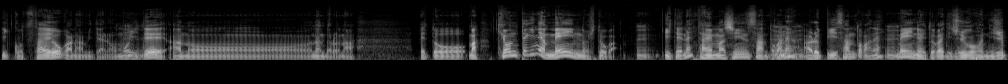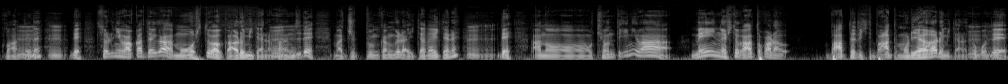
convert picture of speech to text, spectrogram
一個伝えようかなみたいな思いで、あのーなんだろうなえっとまあ基本的にはメインの人がうん。いてね、タイムマシーンさんとかね、うんうん。RP さんとかね、うん。メインの人がいて15分20分あってね、うんうん。でそれに若手がもう一枠あるみたいな感じで、まあ、10分間ぐらいいただいてね。うんうん。で、あのー基本的にはメインの人が後からバーッと出てきてバーッと盛り上がるみたいなところで、うん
